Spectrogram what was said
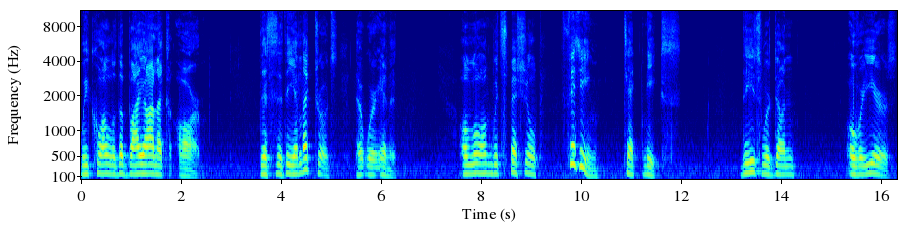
We call the bionic arm. This is the electrodes that were in it, along with special fitting techniques. These were done over years.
